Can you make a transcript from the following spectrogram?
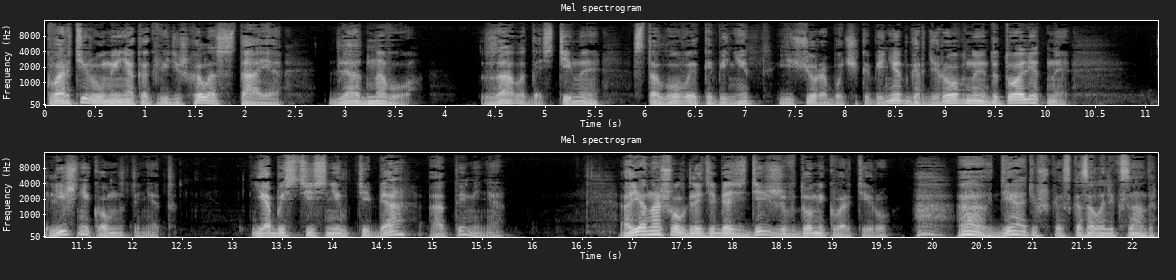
Квартира у меня, как видишь, холостая, для одного». Зала, гостиная, столовая, кабинет, еще рабочий кабинет, гардеробная да туалетная. Лишней комнаты нет. Я бы стеснил тебя, а ты меня. А я нашел для тебя здесь же в доме квартиру. «Ах, дядюшка», — сказал Александр,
